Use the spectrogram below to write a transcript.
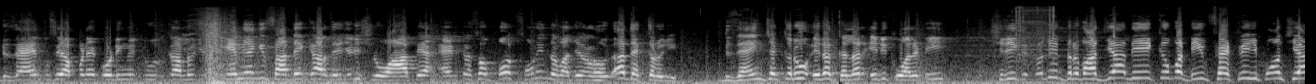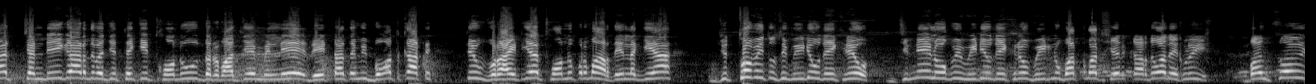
ਡਿਜ਼ਾਈਨ ਤੁਸੀਂ ਆਪਣੇ ਅਕੋਰਡਿੰਗ ਚੂਜ਼ ਕਰ ਲਓ ਜੀ। ਕਹਿੰਦੇ ਆ ਕਿ ਸਾਡੇ ਘਰ ਦੇ ਜਿਹੜੀ ਸ਼ੁਰੂਆਤ ਆ ਐਂਟਰਸ ਉਹ ਬਹੁਤ ਸੋਹਣੀ ਦਰਵਾਜ਼ੇ ਨਾਲ ਹੋਵੇ ਆ ਚੈੱਕ ਕਰੋ ਜੀ। ਡਿਜ਼ਾਈਨ ਚੈੱਕ ਕਰੋ ਇਹਦਾ ਕਲਰ ਇਹਦੀ ਕੁਆਲਿਟੀ ਸ਼੍ਰੀ ਕ੍ਰਿਸ਼ਨ ਜੀ, ਦਰਵਾਜ਼ਿਆਂ ਦੀ ਇੱਕ ਵੱਡੀ ਫੈਕਟਰੀ 'ਚ ਪਹੁੰਚਿਆ ਚੰਡੀਗੜ੍ਹ ਦੇ ਵਿੱਚ, ਜਿੱਥੇ ਕਿ ਤੁਹਾਨੂੰ ਦਰਵਾਜ਼ੇ ਮਿਲਨੇ ਰੇਟਾਂ ਤੇ ਵੀ ਬਹੁਤ ਘੱਟ ਤੇ ਵੈਰਾਈਟੀਆਂ ਤੁਹਾਨੂੰ ਭਰਮਾਰ ਦੇਣ ਲੱਗੇ ਜਿੱਥੋਂ ਵੀ ਤੁਸੀਂ ਵੀਡੀਓ ਦੇਖ ਰਹੇ ਹੋ, ਜਿੰਨੇ ਲੋਕ ਵੀ ਵੀਡੀਓ ਦੇਖ ਰਹੇ ਹੋ, ਵੀਡੀਓ ਨੂੰ ਵੱਧ ਤੋਂ ਵੱਧ ਸ਼ੇਅਰ ਕਰ ਦਿਓ। ਆ ਦੇਖ ਲਓ ਜੀ, ਬੰਸਲ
